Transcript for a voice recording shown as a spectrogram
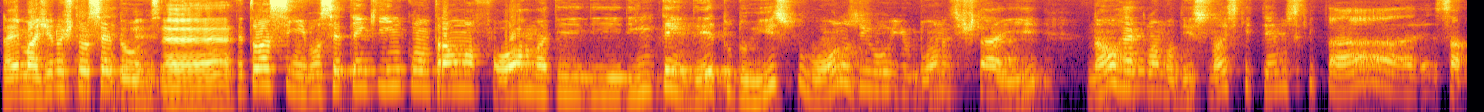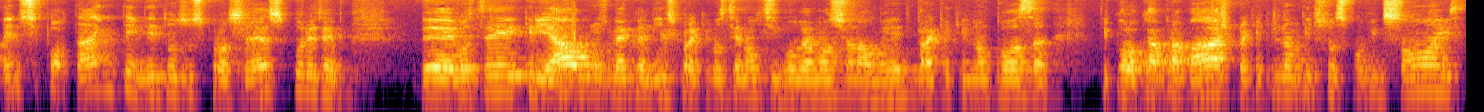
Né? Imagina os torcedores. É, Então, assim, você tem que encontrar uma forma de, de, de entender tudo isso. O ônus e o, e o bônus está aí. Não reclamo disso. Nós que temos que estar sabendo se portar e entender todos os processos. Por exemplo, é, você criar alguns mecanismos para que você não se envolva emocionalmente, para que aquilo não possa te colocar para baixo, para que aquilo não tire suas convicções.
